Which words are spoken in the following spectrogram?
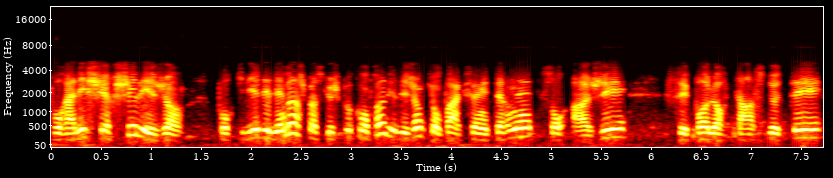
pour aller chercher les gens, pour qu'il y ait des démarches, parce que je peux comprendre, il y a des gens qui n'ont pas accès à Internet, sont âgés, c'est pas leur tasse de thé,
